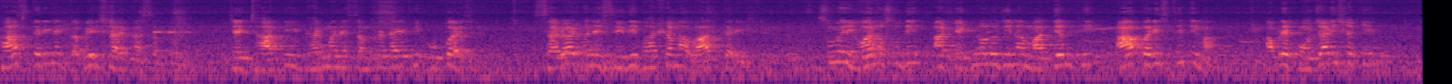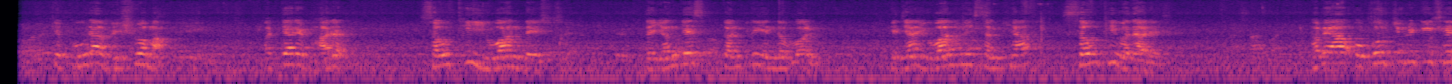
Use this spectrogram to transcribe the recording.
ખાસ કરીને કબીર સાહેબના શબ્દોને, જે જાતિ, ધર્મ અને સંપ્રદાયથી ઉપર છે, સરળ અને સીધી ભાષામાં વાત કરી છે. શું એ યુવાનો સુધી આ ટેકનોલોજીના માધ્યમથી, આ પરિસ્થિતિમાં આપણે પહોંચાડી શકીએ? કે પૂરા વિશ્વમાં અત્યારે ભારત સૌથી યુવાન દેશ છે. The youngest country in the world કે જ્યાં યુવાનોની સંખ્યા સૌથી વધારે છે. હવે આ ઓપોર્ચ્યુનિટી છે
